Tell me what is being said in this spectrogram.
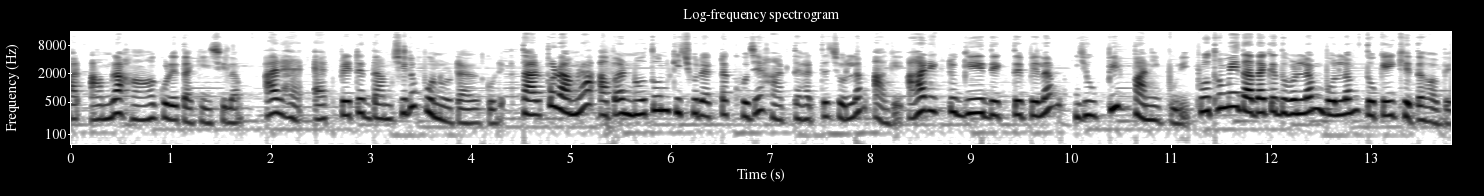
আর আমরা হাঁ হাঁ করে তাকিয়েছিলাম। আর হ্যাঁ এক প্লেটের দাম ছিল পনেরো টাকা করে। তারপর আমরা আবার নতুন কিছুর একটা খোঁজে হাঁটতে হাঁটতে চললাম আগে। আর একটু গিয়ে দেখতে পেলাম ইউপির পানিপুরি। প্রথমেই দাদাকে ধরলাম, বললাম, তোকেই খেতে হবে।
